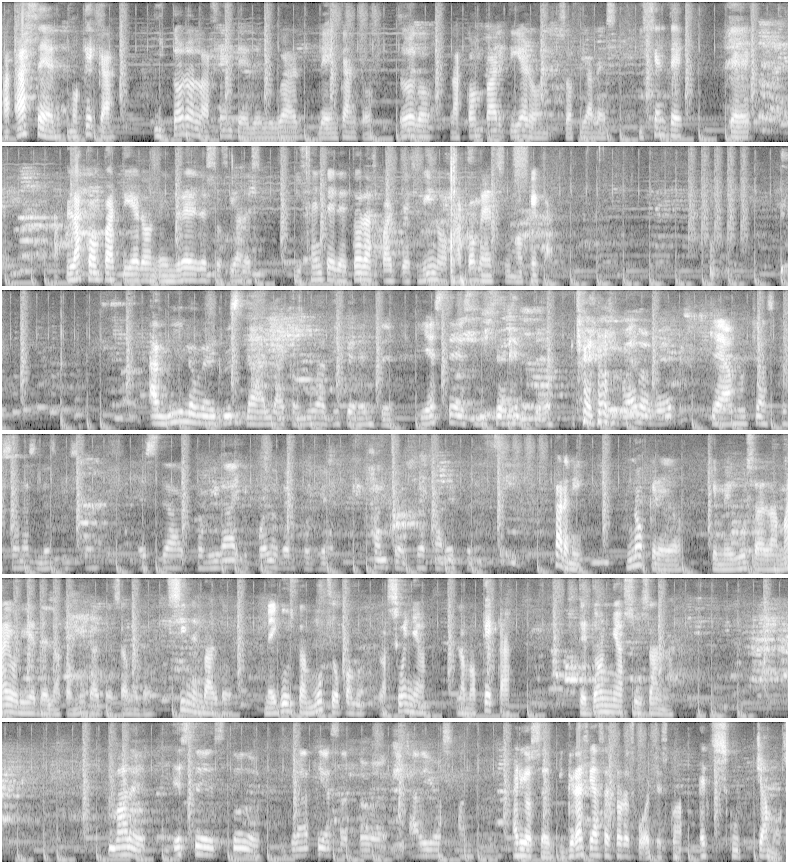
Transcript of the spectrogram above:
a hacer moqueca y toda la gente del lugar le encantó. Luego la compartieron sociales y gente que la compartieron en redes sociales y gente de todas partes vino a comer su moqueca. A mí no me gusta la comida diferente y este es diferente, pero puedo ver que a muchas personas les gusta esta comida y puedo ver por qué. Hunter, ¿qué parece? Para mí, no creo que me gusta la mayoría de la comida de Salvador. Sin embargo, me gusta mucho como la sueña, la moqueca de Doña Susana. Vale, este es todo. Gracias a todos y adiós, Hunter. Adiós, Seb, y gracias a todos por escuchamos.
